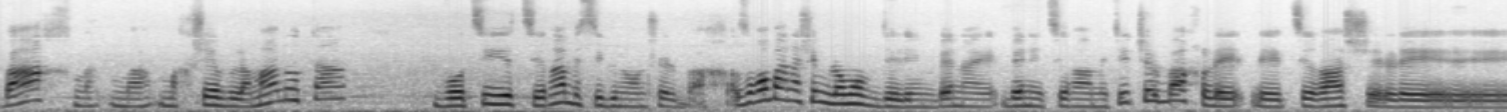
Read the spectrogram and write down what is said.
באך, מחשב למד אותה, והוציא יצירה בסגנון של באך. אז רוב האנשים לא מבדילים בין, ה... בין יצירה אמיתית של באך ל... ליצירה של אה,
